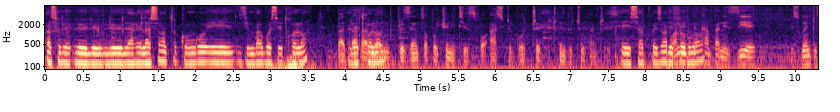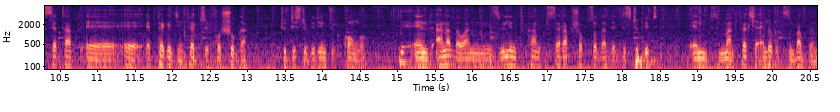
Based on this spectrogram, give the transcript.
Parce que le, le, la relation entre Congo et Zimbabwe c'est trop long. But that alone presents opportunities for us to go trade between the two countries. Et ça présente One of the companies here is going to set up a, a, a packaging factory for sugar to distribute into Congo. Yeah. And another one is willing to come to set up shops so that they distribute and manufacture a lot of Zimbabwean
